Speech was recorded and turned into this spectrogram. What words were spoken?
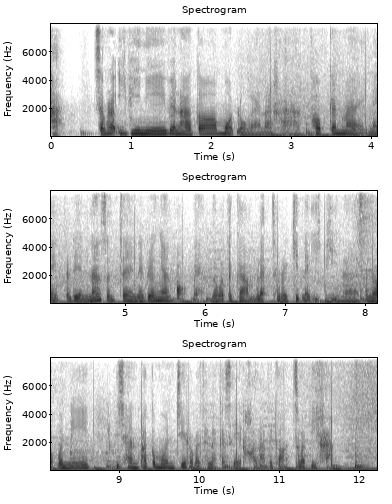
ค่ะ สำหรับ EP นี้เวลาก็หมดลงแล้วนะคะ พบกันใหม่ในประเด็นน่าสนใจในเรื่องงานออกแบบนวัตกรรม และธุรกิจใน EP หน้าสำหรับวันนี้ดิฉันพักกมลจิรวัฒนเกษตรขอลาไปก่อน สวัสดีค่ะ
